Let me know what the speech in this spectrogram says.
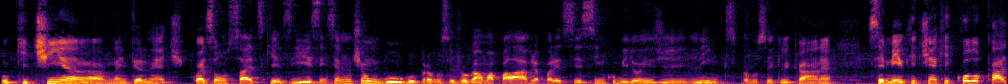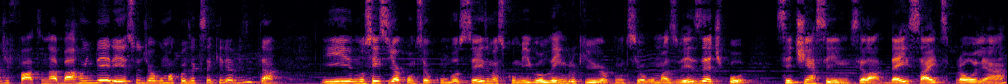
o que tinha na internet. Quais são os sites que existem? Você não tinha um Google para você jogar uma palavra e aparecer 5 milhões de links para você clicar, né? Você meio que tinha que colocar de fato na barra o endereço de alguma coisa que você queria visitar. E não sei se já aconteceu com vocês, mas comigo eu lembro que aconteceu algumas vezes. É tipo, você tinha assim, sei lá, 10 sites para olhar.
